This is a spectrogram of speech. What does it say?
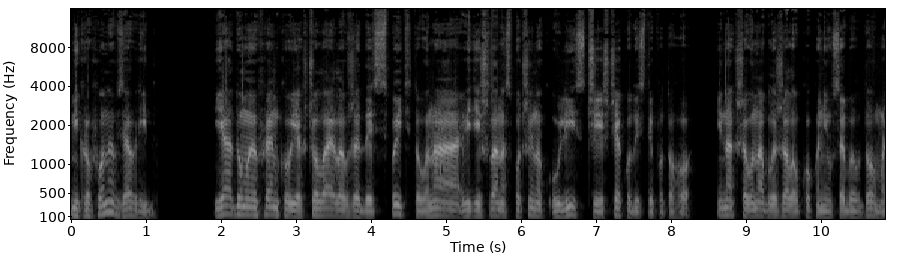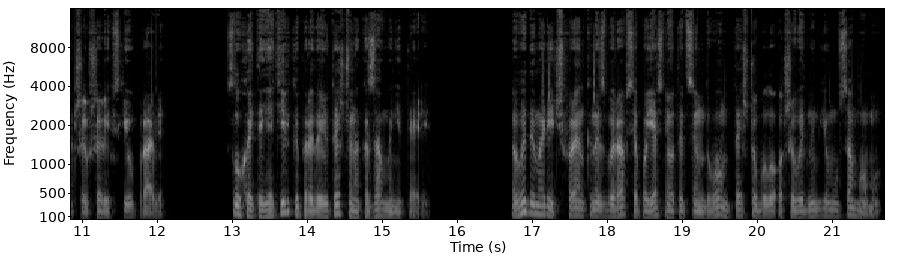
Мікрофона взяв Рід. Я думаю, Френку, якщо Лайла вже десь спить, то вона відійшла на спочинок у ліс чи ще кудись типу того, інакше вона б лежала в коконі у себе вдома чи в шерифській управі. Слухайте, я тільки передаю те, що наказав мені Террі. Видима річ, Френк не збирався пояснювати цим двом те, що було очевидним йому самому.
